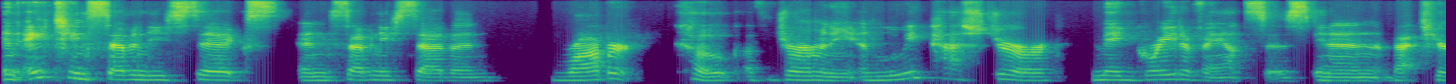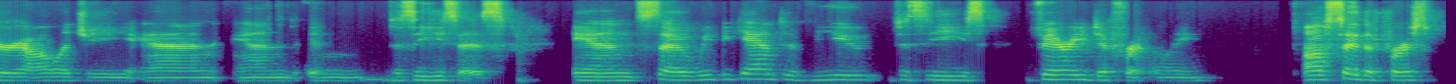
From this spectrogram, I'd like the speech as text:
In 1876 and 77, Robert Koch of Germany and Louis Pasteur made great advances in bacteriology and, and in diseases. And so we began to view disease very differently. Also, the first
